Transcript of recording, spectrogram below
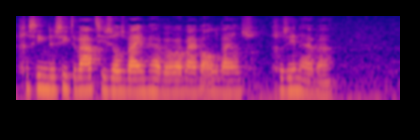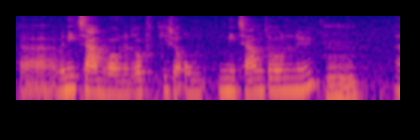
gezien de situatie zoals wij hem hebben, waarbij we allebei ons gezin hebben, eh, we niet samenwonen, er ook voor kiezen om niet samen te wonen nu. Mhm. Uh,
